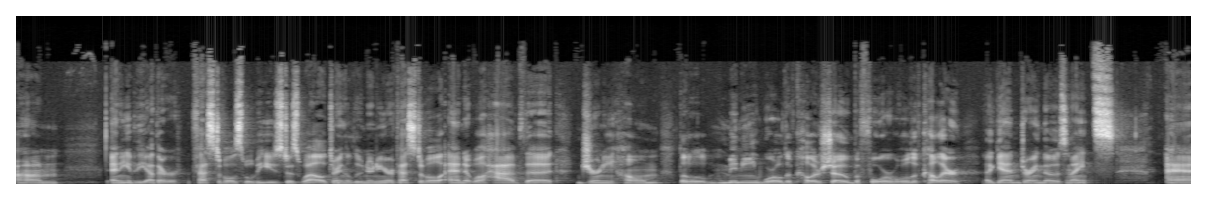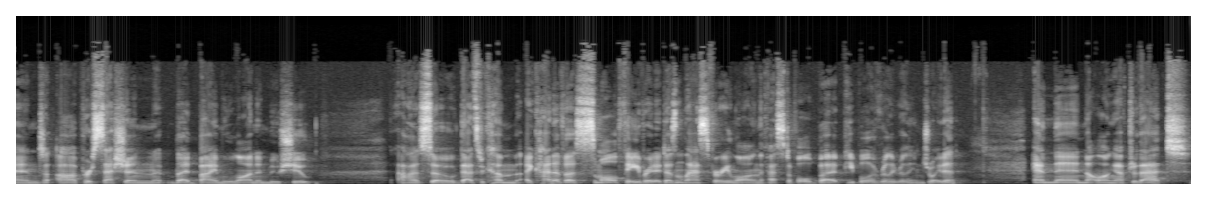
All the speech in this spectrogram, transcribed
um, any of the other festivals will be used as well during the Lunar New Year Festival. And it will have the Journey Home little mini World of Color show before World of Color again during those nights. And a procession led by Mulan and Mushu. Uh, so that's become a kind of a small favorite. It doesn't last very long, the festival, but people have really, really enjoyed it. And then not long after that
